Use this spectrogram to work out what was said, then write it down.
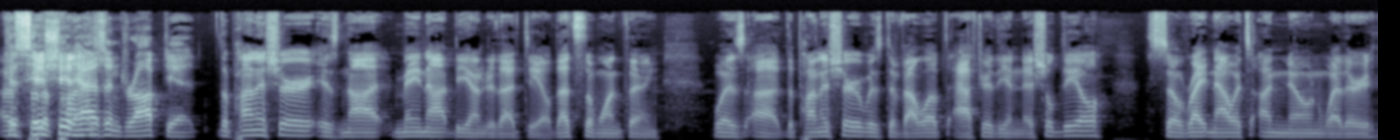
Uh, because so his shit Punish- hasn't dropped yet. The Punisher is not may not be under that deal. That's the one thing. Was uh the Punisher was developed after the initial deal, so right now it's unknown whether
